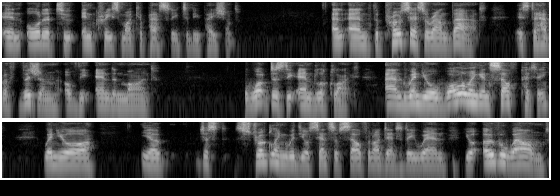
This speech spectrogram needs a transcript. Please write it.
in order to increase my capacity to be patient? and and the process around that is to have a vision of the end in mind what does the end look like and when you're wallowing in self-pity when you're you know just struggling with your sense of self and identity when you're overwhelmed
